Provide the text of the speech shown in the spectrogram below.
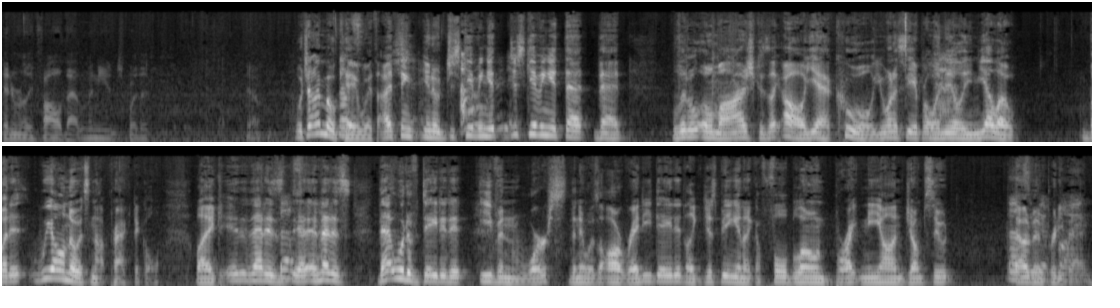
They didn't really follow that lineage with it. Yeah. Which I'm okay That's with. I think shame. you know, just Oh, giving it, really? just giving it that that little homage because like, oh yeah, cool. You want to see April Yeah. O'Neil in yellow, but it, we all know it's not practical. Like it, that is, That's and that is that would have dated it even worse than it was already dated. Like just being in like a full blown bright neon jumpsuit, That's that would have been pretty point. bad.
